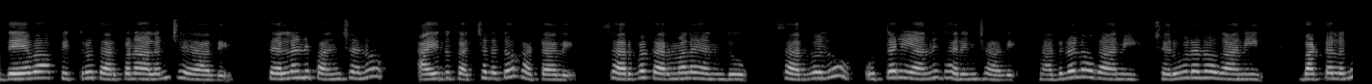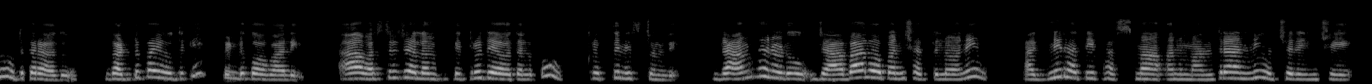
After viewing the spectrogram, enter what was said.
దేవ పితృ తర్పణాలను చేయాలి. తెల్లని పంచను ఐదు కచ్చలతో కట్టాలి. సర్వ కర్మలయందు సర్వులు ఉత్తరీయాన్ని ధరించాలి. నదులలో గాని చెరువులలో గాని బట్టలను ఉతకరాదు. గట్టుపై ఉతికి పిండుకోవాలి. ఆ వస్త్రజలం పితృదేవతలకు తృప్తినిస్తుంది. బ్రాహ్మణుడు జాబాలోపనిషత్తులోని అగ్నిరతి భస్మ అను మంత్రాన్ని ఉచ్చరించి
